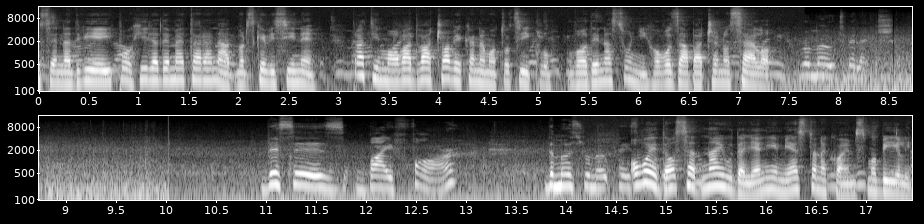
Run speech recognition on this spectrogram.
se na 2500 metara nadmorske visine. Pratimo ova dva čovjeka na motociklu. Vode nas u njihovo zabačeno selo. This is by far Ovo je do sad najudaljenije mjesto na kojem smo bili.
